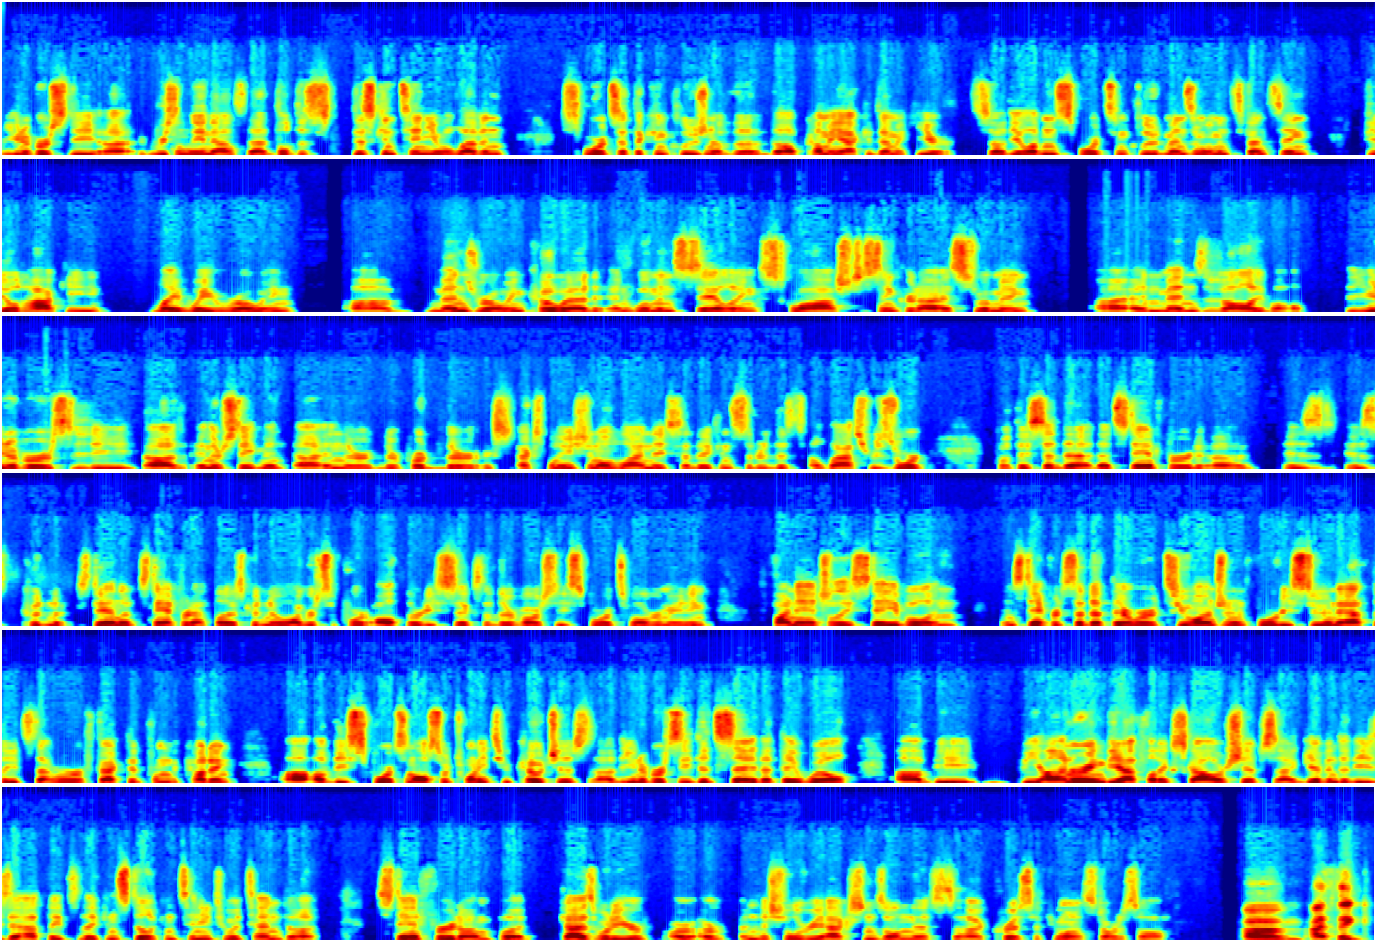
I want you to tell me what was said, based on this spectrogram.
University recently announced that they'll dis- discontinue 11 sports at the conclusion of the, the upcoming academic year. So the 11 sports include men's and women's fencing, field hockey, lightweight rowing, uh, men's rowing, co-ed, and women's sailing, squash, synchronized swimming, uh, and men's volleyball. The university, uh, in their statement, uh, in their their pro- their ex- explanation online, they said they considered this a last resort, but they said that that Stanford uh, is is could no- Stan- Stanford athletics could no longer support all 36 of their varsity sports while remaining financially stable and and Stanford said that there were 240 student athletes that were affected from the cutting uh, of these sports and also 22 coaches. Uh, the university did say that they will uh, be be honoring the athletic scholarships uh, given to these athletes so they can still continue to attend uh, Stanford. Um, but guys, what are your our, our initial reactions on this, uh, Chris? If you want to start us off. Um, I think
